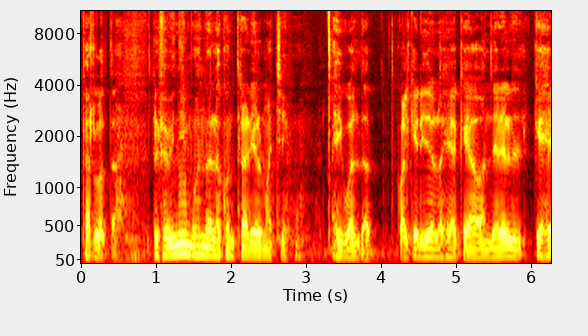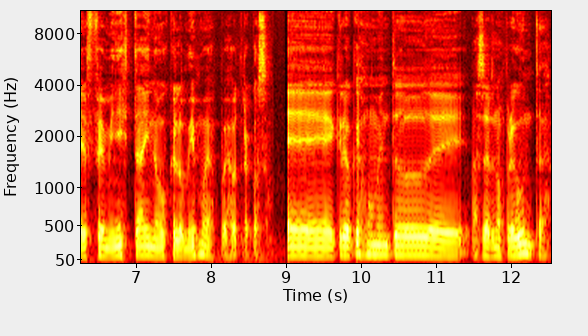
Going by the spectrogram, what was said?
Carlota, el feminismo no es lo contrario al machismo, es igualdad. Cualquier ideología que abandere el que es feminista y no busque lo mismo es pues otra cosa. Eh, creo que es momento de hacernos preguntas,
